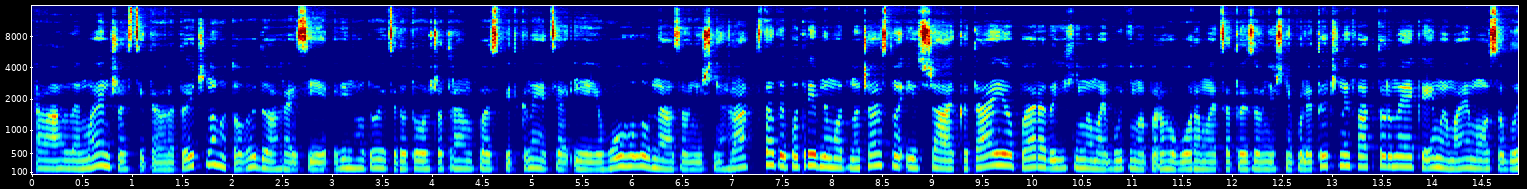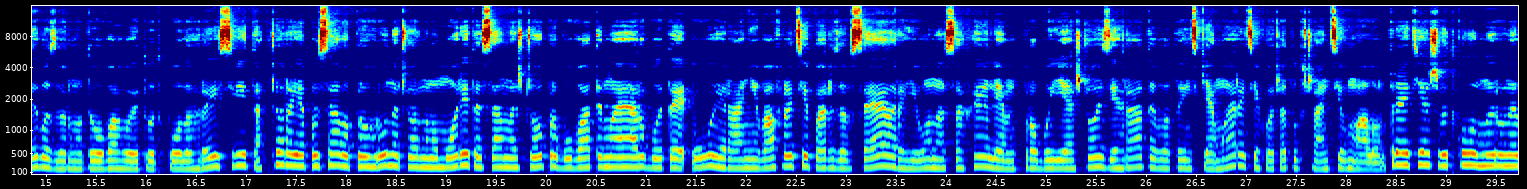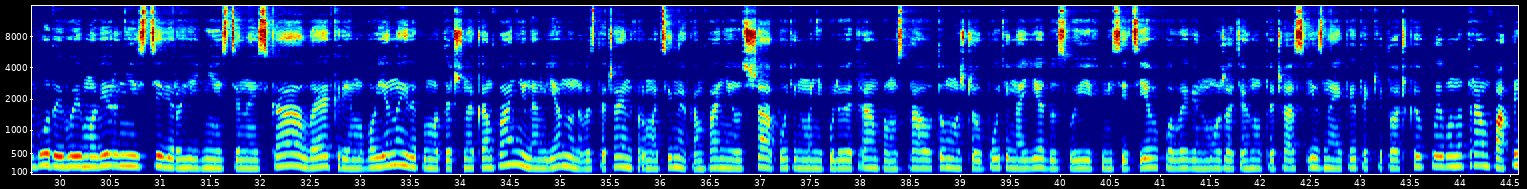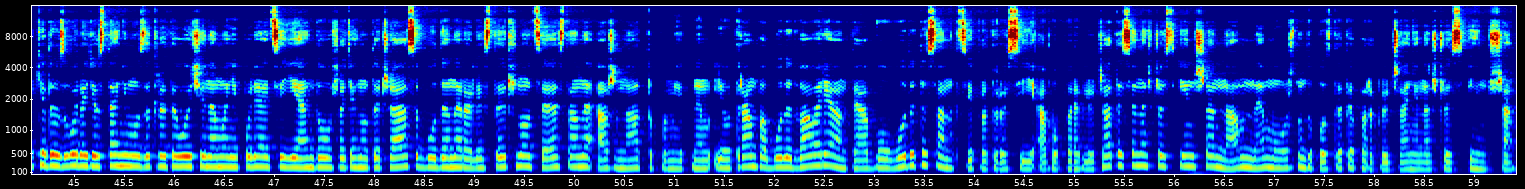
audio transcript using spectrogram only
але меншості теоретично готовий до агресії. Він готується до того, що Трамп спіткнеться, і його головна зовнішня гра стати потрібним одночасно із США і Китаю перед їхніми майбутніми переговорами. Це той зовнішньополітичний фактор, на який ми маємо особливо звернути увагу і тут поле гри світа. Вчора я писав про гру на чорному морі, те саме, що пробуватиме робити у Ірані в Африці. Перш за все, регіону Сахелі пробує щось зіграти в Латинській Америці, хоча тут шансів мало. Третє швидкого миру не буде. Його ймовірність, вірогідність низька, але крім воєнної дипломатичної кампанії, нам явно не вистачає інформаційної кампанії у США. Путін маніпулює Трампом. Справа в тому, що у Путіна є до своїх місяців, коли він може тягнути час і знайти такі точки впливу на Трампа, які дозволять останньому закрити очі на маніпуляції. Довше тягнути час буде нереалістично. Це стане аж надто помітним. І у Трампа буде два варіанти: або вводити санкції проти Росії, або переключатися на щось інше. Нам не можна допустити переключання на щось інше.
